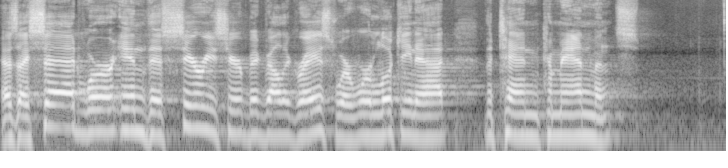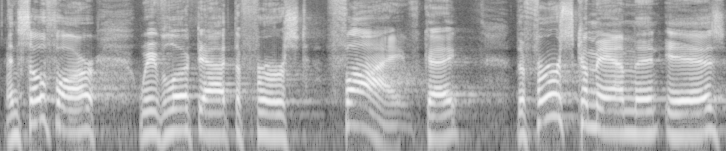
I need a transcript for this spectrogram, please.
As I said, we're in this series here at Big Valley Grace where we're looking at the Ten Commandments. And so far, we've looked at the first five, okay? The first commandment is,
